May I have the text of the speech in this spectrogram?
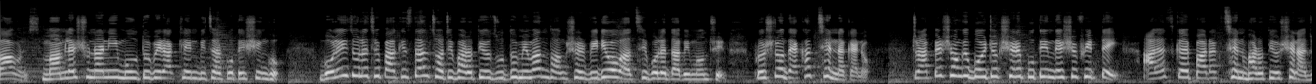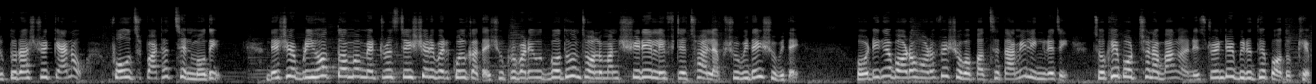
বাউন্স মামলার শুনানি মুলতবি রাখলেন বিচারপতি সিংহ। বলেই চলেছে পাকিস্তান, ছটি ভারতীয় যুদ্ধ বিমান ধ্বংসের ভিডিও আছে বলে দাবি মন্ত্রীর। প্রশ্ন দেখাচ্ছেন না কেন? ট্রাম্পের সঙ্গে বৈঠক সেরে পুতিন দেশে ফিরতেই আলাস্কায় পা রাখছেন ভারতীয় সেনা। যুক্তরাষ্ট্রে কেন ফৌজ পাঠাচ্ছেন মোদী? দেশের বৃহত্তম মেট্রো স্টেশন এবার কলকাতায়। শুক্রবারে উদ্বোধন চলমান সিঁড়ি লিফটে ছয় লাভ সুবিধাই সুবিধায় হোর্ডিংয়ে বড় হরফে শোভা পাচ্ছে তামিল, ইংরেজি। চোখে পড়ছে না বাংলা, রেস্টুরেন্টের বিরুদ্ধে পদক্ষেপ।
